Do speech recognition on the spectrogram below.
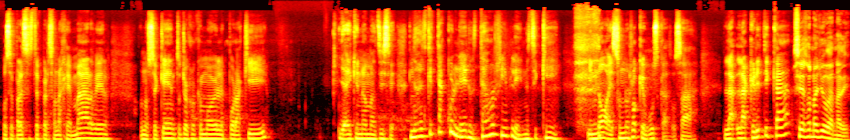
o se parece a este personaje de Marvel, o no sé qué, entonces yo creo que muévele por aquí. Y hay quien nada más dice, no, es que está culero, está horrible, no sé qué. Y no, eso no es lo que buscas. O sea, la, la crítica, Sí, eso no ayuda a nadie.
